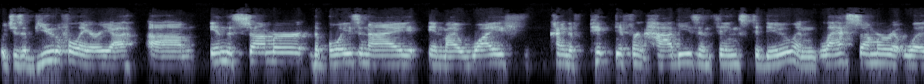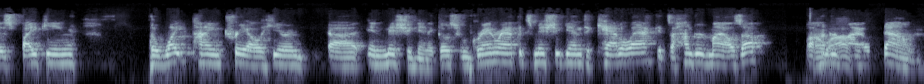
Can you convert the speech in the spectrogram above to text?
which is a beautiful area. Um, in the summer, the boys and I and my wife kind of pick different hobbies and things to do. And last summer it was biking the White Pine Trail here in uh, in Michigan. It goes from Grand Rapids, Michigan to Cadillac. It's 100 miles up, 100 oh, wow. miles down.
